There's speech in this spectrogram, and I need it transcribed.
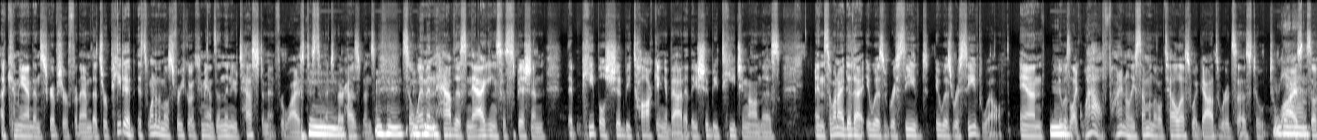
a command in scripture for them that's repeated. It's one of the most frequent commands in the New Testament for wives to mm. submit to their mm-hmm. husbands. Mm-hmm. So mm-hmm. women have this nagging suspicion that people should be talking about it, they should be teaching on this and so when I did that, it was received. It was received well, and mm. it was mm. like, wow, finally, someone that'll tell us what God's word says to, to yeah. wives. And so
